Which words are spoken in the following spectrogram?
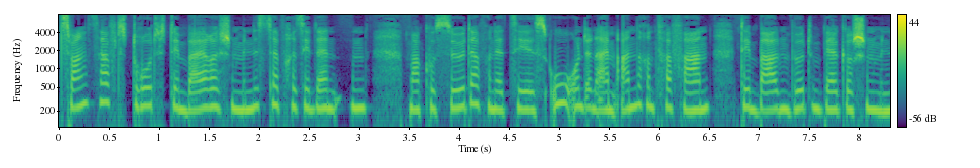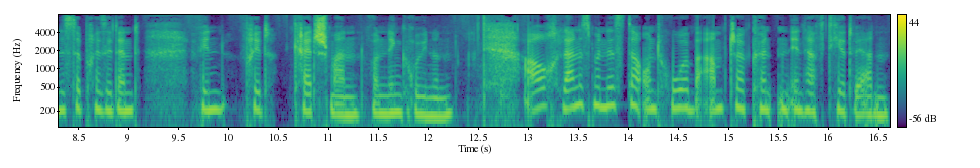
Zwangshaft droht dem bayerischen Ministerpräsidenten Markus Söder von der CSU und in einem anderen Verfahren dem baden-württembergischen Ministerpräsident Winfried Kretschmann von den Grünen. Auch Landesminister und hohe Beamte könnten inhaftiert werden.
